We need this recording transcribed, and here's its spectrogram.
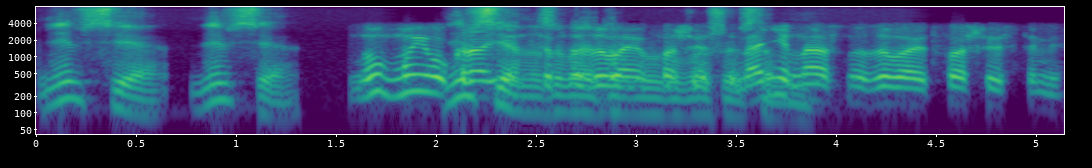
Не все, не все. Ну, мы Не все украинцев называют называем фашистами, фашистами. они нас называют фашистами.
